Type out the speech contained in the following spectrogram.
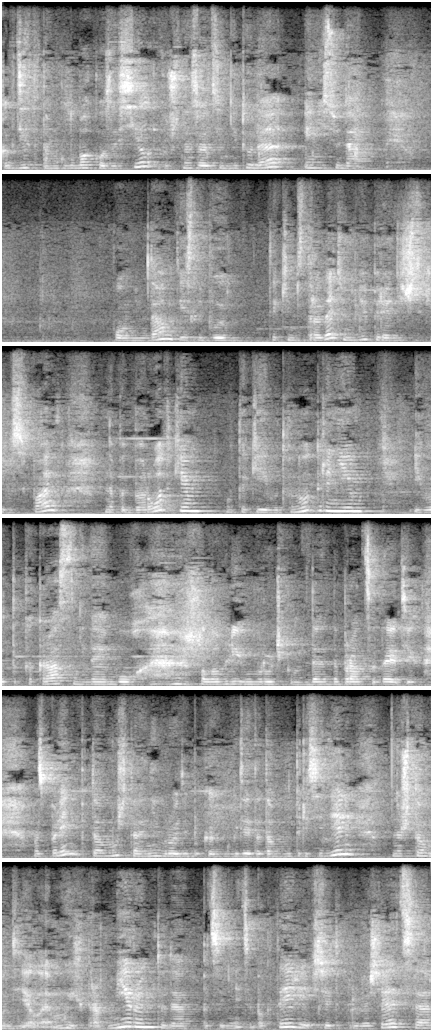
где-то там глубоко засел, и вот что называется не туда и не сюда. Помним, да, вот если вы таким страдаете, у меня периодически высыпают на подбородке вот такие вот внутренние и вот как раз, не дай бог, шаловливым ручкам да, добраться до этих воспалений, потому что они вроде бы как где-то там внутри сидели. Но что мы делаем? Мы их травмируем, туда подсоединяются бактерии, все это превращается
